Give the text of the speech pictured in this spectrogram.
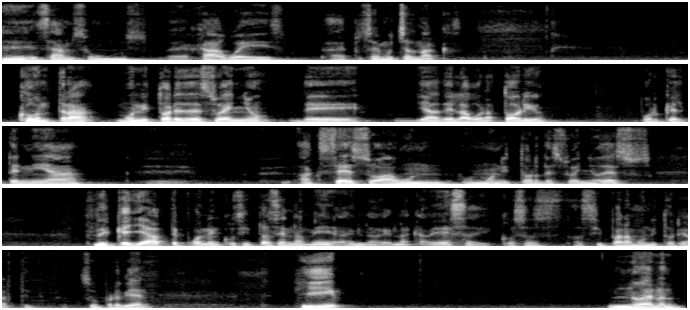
eh, Samsung, Huawei, pues hay muchas marcas, contra monitores de sueño de, ya de laboratorio, porque él tenía acceso a un, monitor de sueño de esos, de que ya te ponen cositas en la, en la, cabeza y cosas así para monitorearte súper bien. Y no eran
